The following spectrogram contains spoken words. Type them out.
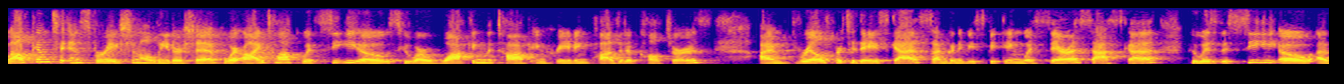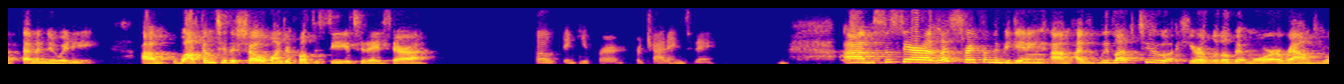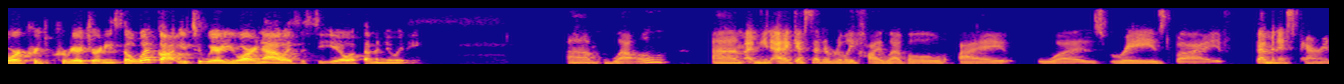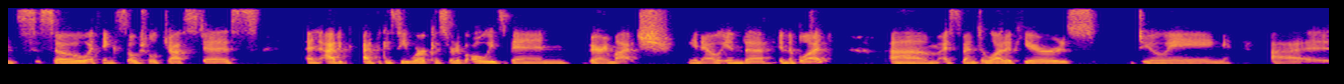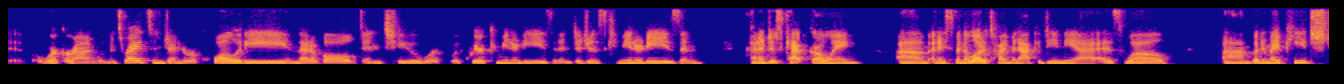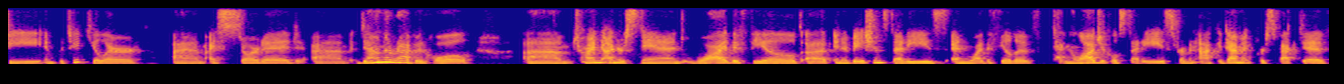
Welcome to Inspirational Leadership, where I talk with CEOs who are walking the talk and creating positive cultures. I'm thrilled for today's guest. I'm going to be speaking with Sarah Saska, who is the CEO of Feminuity. Um, welcome to the show. Wonderful to see you today, Sarah. Oh, thank you for, for chatting today. Um, so, Sarah, let's right from the beginning. Um, I, we'd love to hear a little bit more around your career journey. So, what got you to where you are now as the CEO of Feminuity? Um, well, um, I mean, I guess at a really high level, I was raised by feminist parents. So, I think social justice and ad- advocacy work has sort of always been very much, you know, in the in the blood. Um, I spent a lot of years doing uh, work around women's rights and gender equality, and that evolved into work with queer communities and indigenous communities, and kind of just kept going. Um, and I spent a lot of time in academia as well. Um, but in my PhD in particular, um, I started um, down the rabbit hole um, trying to understand why the field of innovation studies and why the field of technological studies, from an academic perspective,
